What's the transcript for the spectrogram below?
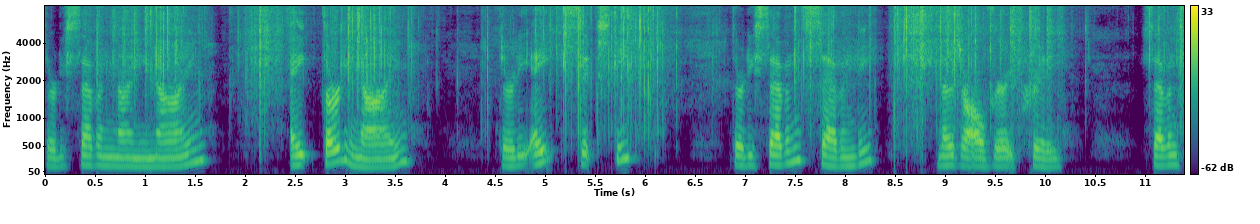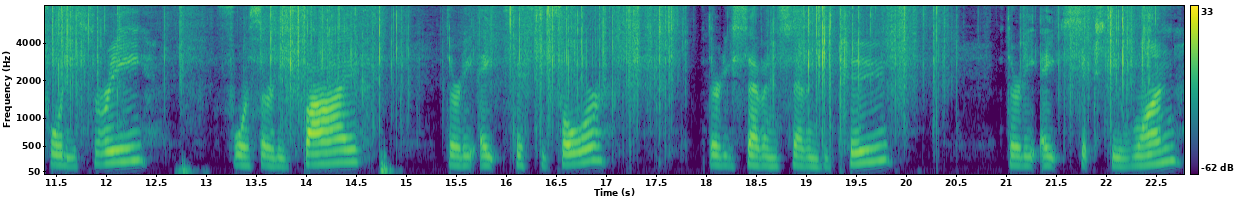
37.99, 839, 3860, 3770. Those are all very pretty. 743, 435, 3854, 3772, 3861,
